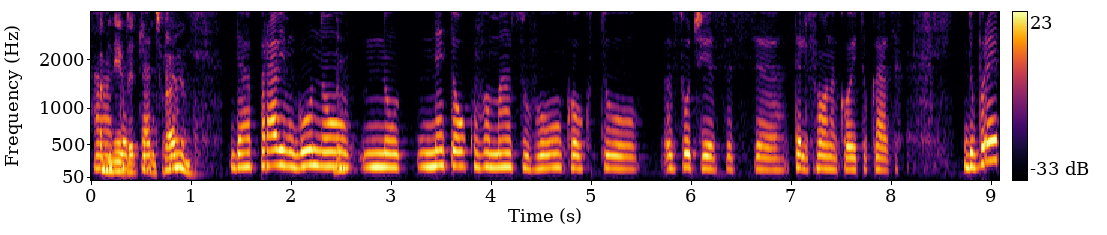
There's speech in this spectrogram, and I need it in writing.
а, ами ние търсачка. Го правим. Да, правим го, но, да. но не толкова масово, колкото случая с а, телефона, който казах. Добре,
